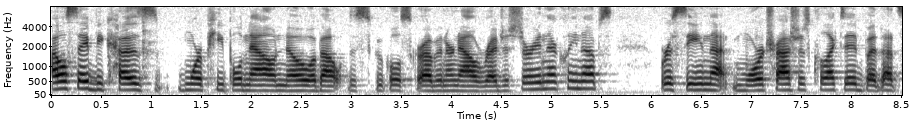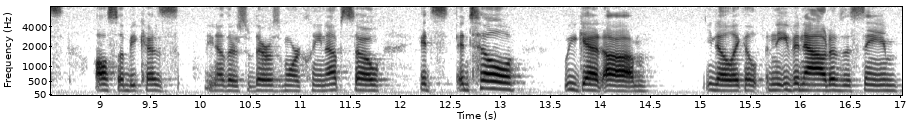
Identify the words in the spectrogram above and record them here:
I will say because more people now know about the Schuylkill Scrub and are now registering their cleanups, we're seeing that more trash is collected, but that's also because you know there's there was more cleanups. So it's until we get um, you know like a, an even out of the same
